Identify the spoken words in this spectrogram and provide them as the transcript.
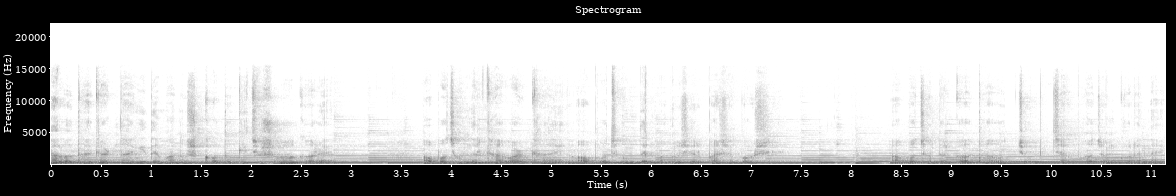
ভালো থাকার তাগিদে মানুষ কত কিছু সহ করে। অপছন্দের খাবার খায়, অপছন্দের মানুষের পাশে বসে। অপছন্দের কথাও চুপচাপ হজম করে নেয়।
